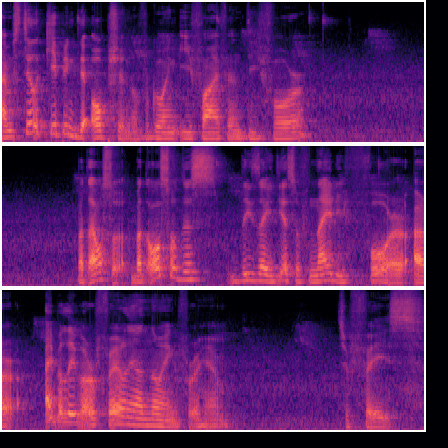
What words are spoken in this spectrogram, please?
I'm still keeping the option of going e5 and d4 but also, but also this these ideas of knight e4 are, I believe, are fairly annoying for him to face.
